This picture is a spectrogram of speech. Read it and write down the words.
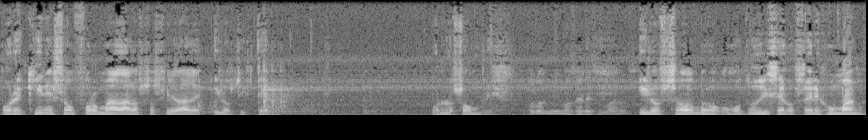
por quienes son formadas las sociedades y los sistemas, por los hombres. Por los mismos seres humanos. Y los hombres, o como tú dices, los seres humanos,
